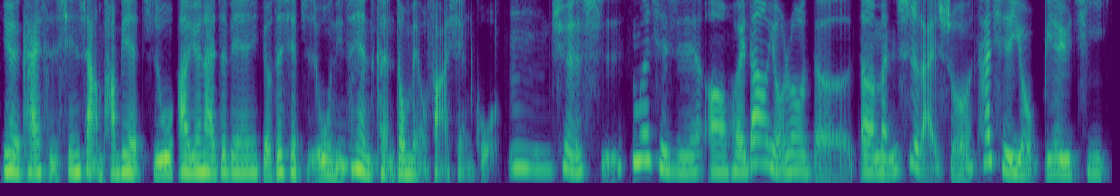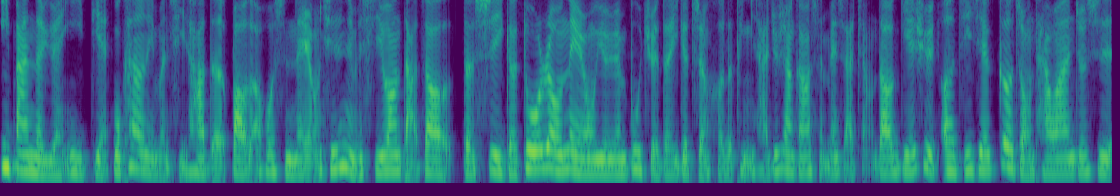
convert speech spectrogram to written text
因为开始欣赏旁边的植物啊，原来这边有这些植物，你之前可能都没有发现过。嗯，确实，因为其实呃，回到有肉的呃门市来说，它其实有别于其一般的园艺店。我看到你们其他的报道或是内容，其实你们希望打造的是一个多肉内容源源不绝的一个整合的平台。就像刚刚沈妹莎讲到，也许呃集结各种台湾就是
